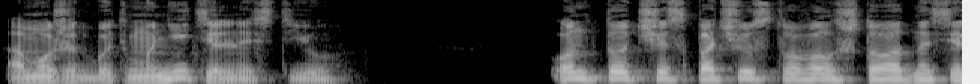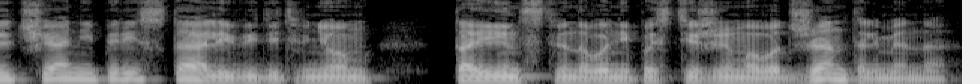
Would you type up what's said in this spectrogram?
а может быть мнительностью, он тотчас почувствовал, что односельчане перестали видеть в нем таинственного непостижимого джентльмена,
